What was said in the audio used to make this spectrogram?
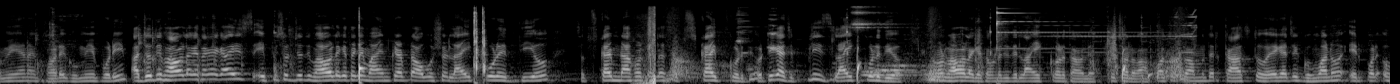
আমি এখানে ঘরে ঘুমিয়ে পড়ি। আর যদি ভালো লাগে থাকে গাইস এপিসোড যদি ভালো লেগে থাকে মাইনক্রাফটটা অবশ্যই লাইক করে দিও। সাবস্ক্রাইব না করতে গেলে সাবস্ক্রাইব করে দিও, ঠিক আছে? প্লিজ লাইক করে দিও। আমার ভালো লাগে, তোমরা যদি লাইক করো তাহলে। তো চলো, আপাতত আমাদের কাজ তো হয়ে গেছে ঘুমানো। এরপরে ও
